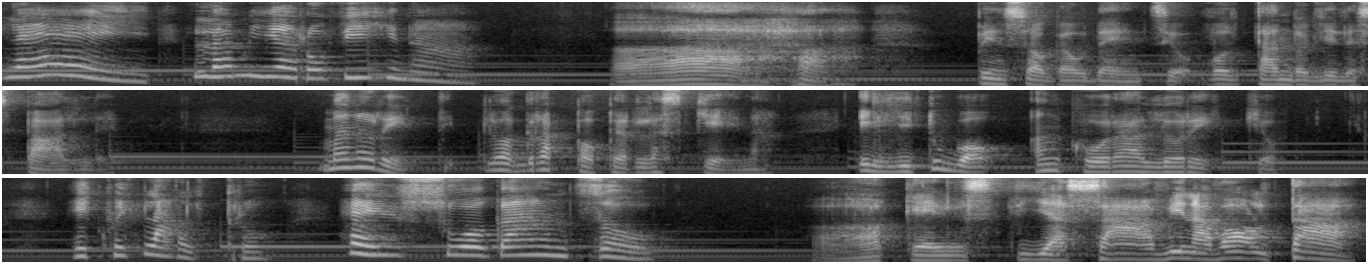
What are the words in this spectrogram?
lei, la mia rovina. Ah, pensò Gaudenzio, voltandogli le spalle. Manoretti lo aggrappò per la schiena e gli tubò ancora all'orecchio. E quell'altro è il suo ganzo. Ah, che stia savi una volta!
